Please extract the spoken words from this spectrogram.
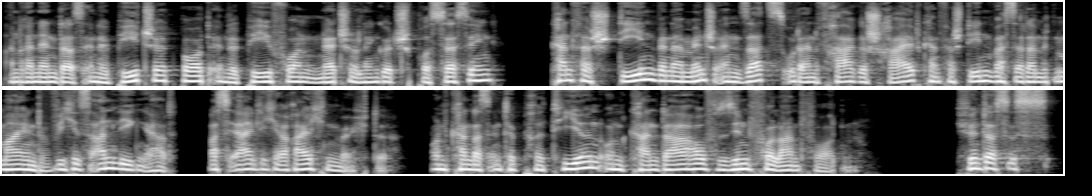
andere nennen das NLP-Chatbot, NLP von Natural Language Processing, kann verstehen, wenn ein Mensch einen Satz oder eine Frage schreibt, kann verstehen, was er damit meint, welches Anliegen er hat, was er eigentlich erreichen möchte und kann das interpretieren und kann darauf sinnvoll antworten. Ich finde, das ist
